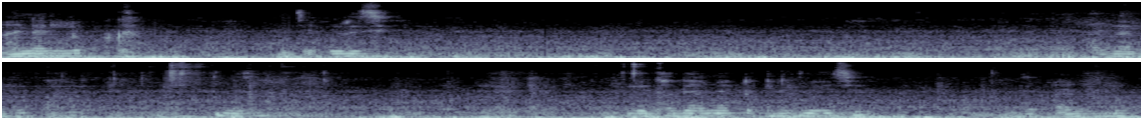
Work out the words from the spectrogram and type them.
ফাইনাল লুক নিচে করেছি ফাইনাল লুক এখানে আমি একটা ক্লিপ নিয়েছি। ফাইনাল লুক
